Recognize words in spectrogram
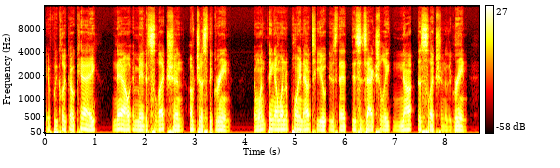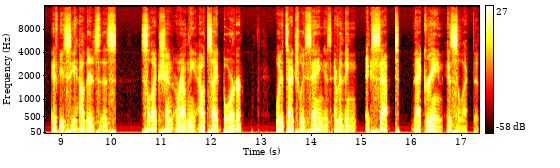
if we click OK, now it made a selection of just the green. And one thing I want to point out to you is that this is actually not the selection of the green. If you see how there's this selection around the outside border, what it's actually saying is everything except that green is selected.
